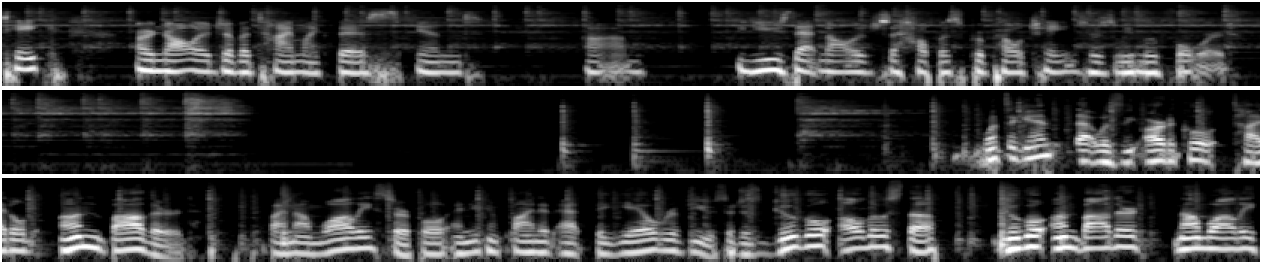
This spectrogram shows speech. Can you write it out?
take our knowledge of a time like this and um, use that knowledge to help us propel change as we move forward? Once again, that was the article titled Unbothered by Namwali Serpell, and you can find it at the Yale Review. So just Google all those stuff. Google Unbothered, Namwali,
